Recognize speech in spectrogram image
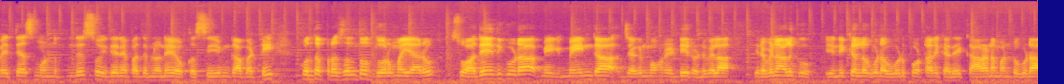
వ్యత్యాసం ఉంటుంది. సో ఇదే నేపథ్యంలోనే ఒక సీఎం కాబట్టి కొంత ప్రజలతో దూరం అయ్యారు సో అదేది కూడా మీ మెయిన్గా జగన్మోహన్ రెడ్డి రెండు వేల ఇరవై నాలుగు ఎన్నికల్లో కూడా ఓడిపోవటానికి అదే కారణం అంటూ కూడా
